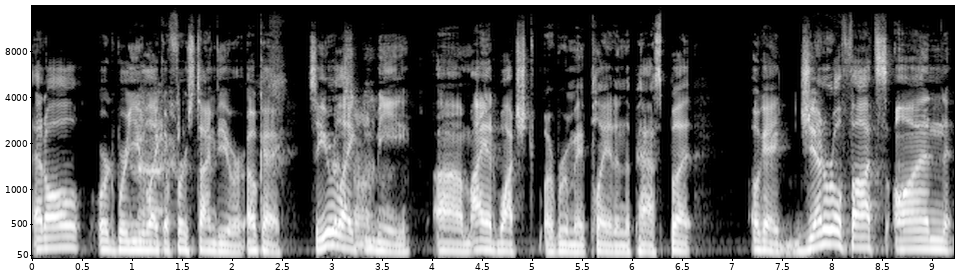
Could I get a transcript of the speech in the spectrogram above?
at all, or were you like a first time viewer? Okay, so you were First like time. me. Um, I had watched a roommate play it in the past, but okay, general thoughts on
